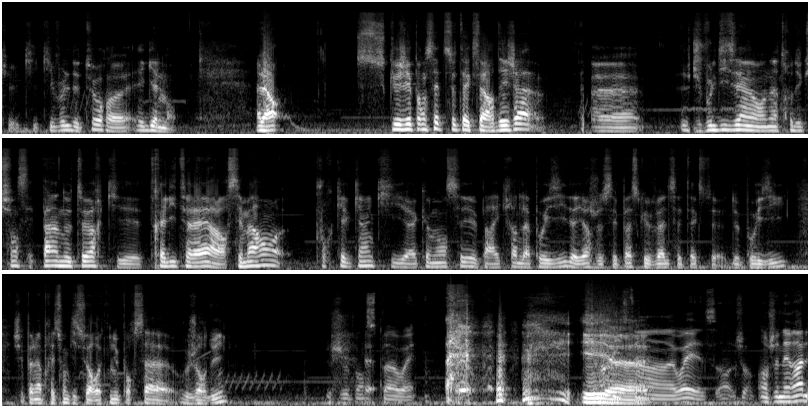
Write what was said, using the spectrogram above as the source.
que- qui, qui vaut le détour euh, également. Alors, ce que j'ai pensé de ce texte, alors déjà, euh, je vous le disais en introduction, c'est pas un auteur qui est très littéraire. Alors c'est marrant pour quelqu'un qui a commencé par écrire de la poésie, d'ailleurs je sais pas ce que valent ces textes de poésie, j'ai pas l'impression qu'il soit retenu pour ça aujourd'hui. Je pense pas, ouais. Et Non, euh, ouais, en, en général,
